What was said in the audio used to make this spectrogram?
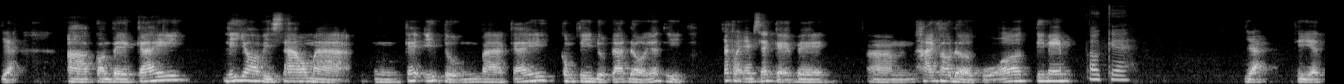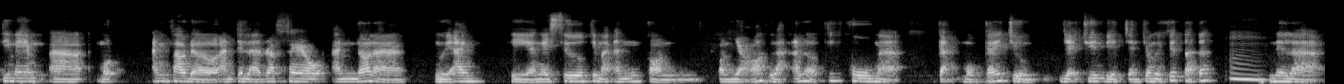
Dạ. À, còn về cái lý do vì sao mà ừ, cái ý tưởng và cái công ty được ra đời thì chắc là em sẽ kể về um, hai founder của team em. Ok. Dạ. Thì uh, team em uh, một anh founder anh tên là Raphael anh đó là người Anh thì uh, ngày xưa khi mà anh còn còn nhỏ là anh ở cái khu mà cạnh một cái trường dạy chuyên biệt dành cho người khuyết tật á ừ. nên là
